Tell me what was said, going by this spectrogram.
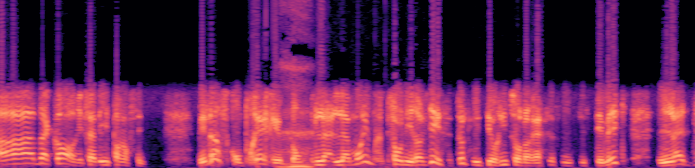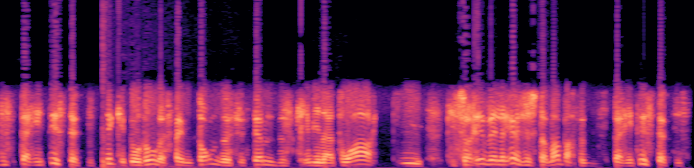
Ah, d'accord, il fallait y penser. Mais là, ce qu'on pourrait la, la moindre, si on y revient, c'est toutes les théories sur le racisme systémique, la disparité statistique est toujours le symptôme d'un système discriminatoire qui, qui se révélerait justement par cette disparité statistique.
